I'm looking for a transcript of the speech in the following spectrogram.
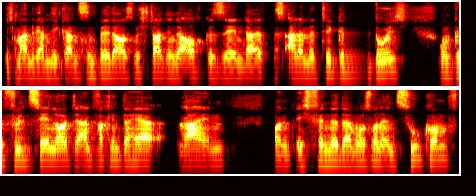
ich meine, wir haben die ganzen Bilder aus dem Stadion ja auch gesehen. Da ist einer mit Ticket durch und gefühlt zehn Leute einfach hinterher rein. Und ich finde, da muss man in Zukunft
